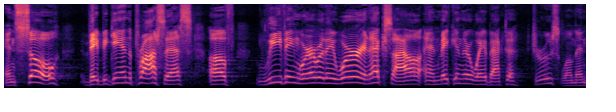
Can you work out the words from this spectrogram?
And so they began the process of leaving wherever they were in exile and making their way back to Jerusalem. And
